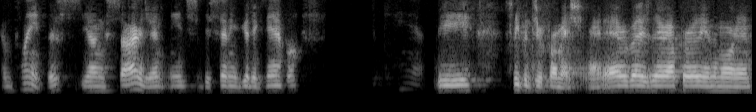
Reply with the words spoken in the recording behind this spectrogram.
complaint. This young sergeant needs to be setting a good example. Can't be sleeping through formation, right? Everybody's there up early in the morning.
